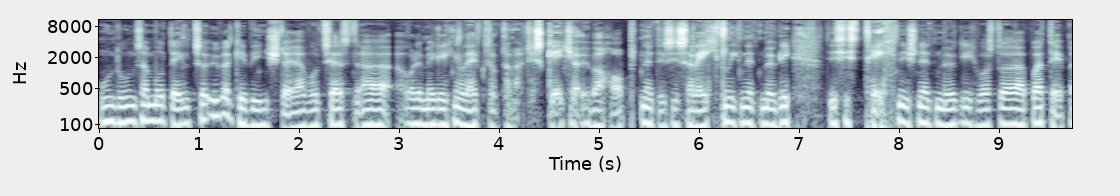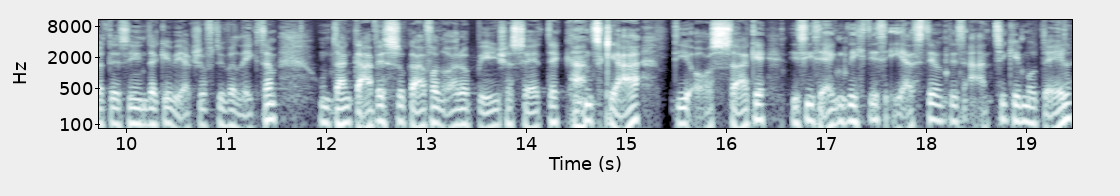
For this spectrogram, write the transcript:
und unser Modell zur Übergewinnsteuer, wo zuerst äh, alle möglichen Leute gesagt haben, das geht ja überhaupt nicht, das ist rechtlich nicht möglich, das ist technisch nicht möglich, was da ein paar Depperte sich in der Gewerkschaft überlegt haben. Und dann gab es sogar von europäischer Seite ganz klar die Aussage, das ist eigentlich das erste und das einzige Modell,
